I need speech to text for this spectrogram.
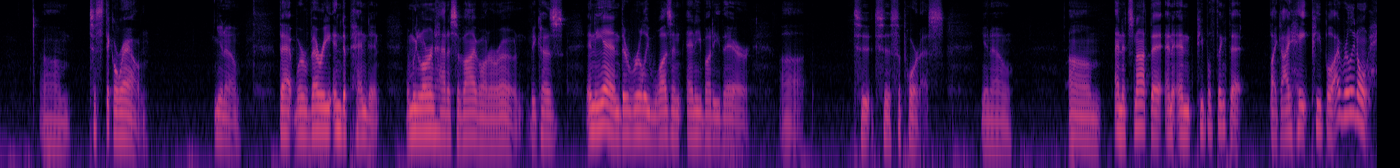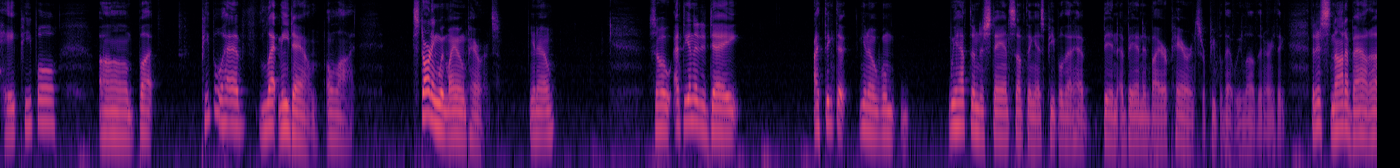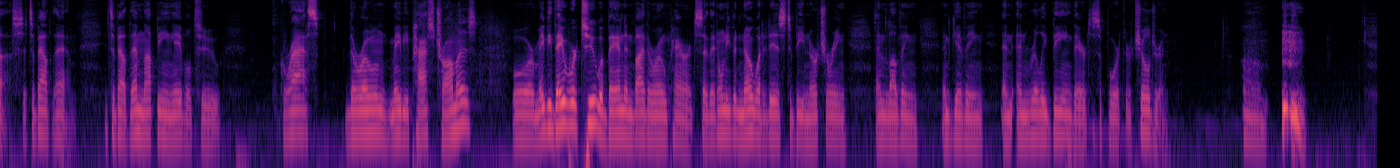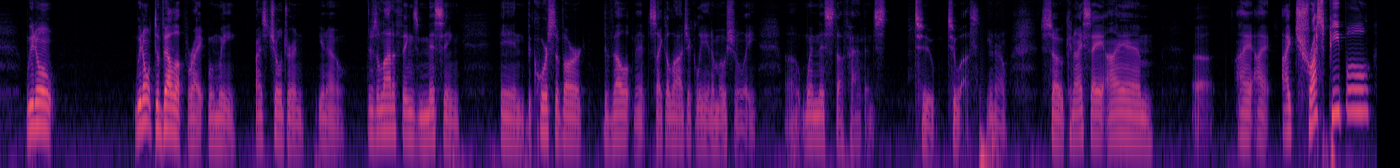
um, to stick around you know that we're very independent and we learn how to survive on our own because in the end there really wasn't anybody there uh, to to support us, you know. Um, and it's not that, and and people think that like I hate people. I really don't hate people, um, but people have let me down a lot, starting with my own parents, you know. So at the end of the day, I think that you know when we have to understand something as people that have been abandoned by our parents or people that we love and everything. That it's not about us, it's about them. It's about them not being able to grasp their own maybe past traumas or maybe they were too abandoned by their own parents so they don't even know what it is to be nurturing and loving and giving and, and really being there to support their children. Um, we don't we don't develop right when we as children you know there's a lot of things missing in the course of our development psychologically and emotionally uh, when this stuff happens to to us you know so can i say i am uh, I, I i trust people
